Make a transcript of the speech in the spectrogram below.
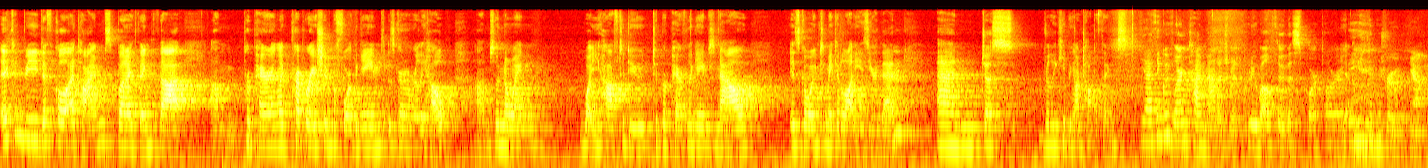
It can be difficult at times, but I think that um, preparing, like preparation before the games, is going to really help. Um, so knowing what you have to do to prepare for the games now is going to make it a lot easier then, and just really keeping on top of things. Yeah, I think we've learned time management pretty well through this sport already. Yeah. True, yeah.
